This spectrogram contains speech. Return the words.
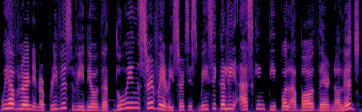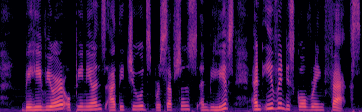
we have learned in our previous video that doing survey research is basically asking people about their knowledge, behavior, opinions, attitudes, perceptions, and beliefs, and even discovering facts.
